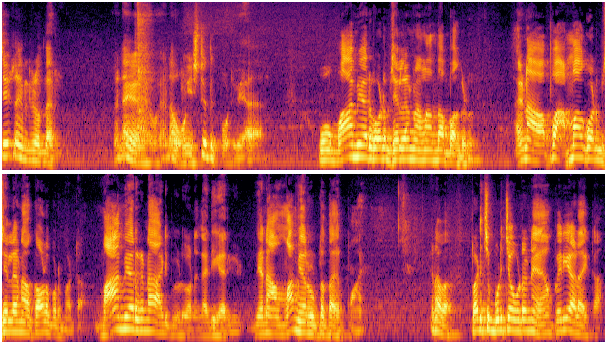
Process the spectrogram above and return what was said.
சீஃப் செக்ரட்டரி வந்தார். என்ன என்ன உன் இஷ்டத்துக்கு போடுவியா? உன் மாமியாருக்கு உடம்பு சரியில்லைன்னு நான் தான் பார்க்கணும். ஏன்னா அப்பா அம்மாவுக்கு உடம்பு சரியில்லைன்னு நான் கவலைப்பட மாட்டான். மாமியாருக்கு நான் அனுப்பி விடுவானுங்க அதிகாரிகள். ஏன்னா அவன் மாமியார் விட்டு தான் இருப்பான். ஏன்னா படித்து முடிச்ச உடனே அவன் பெரிய ஆளாயிட்டான்.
